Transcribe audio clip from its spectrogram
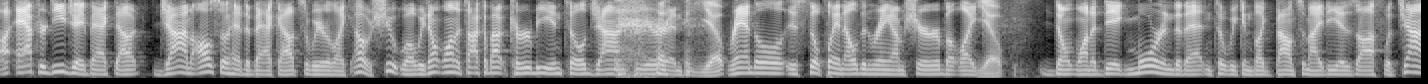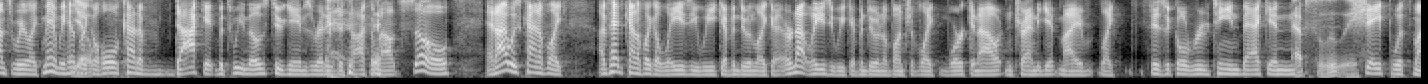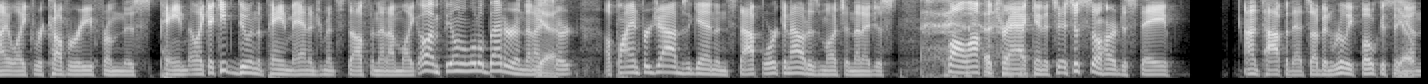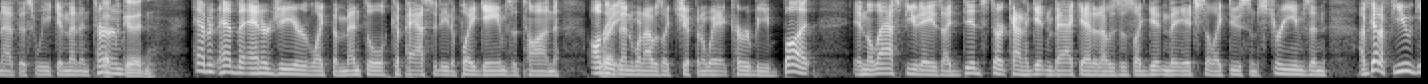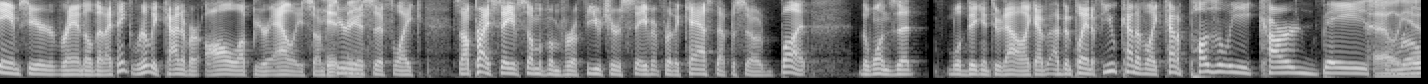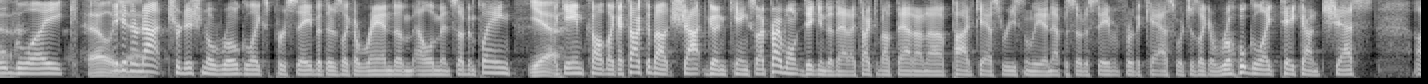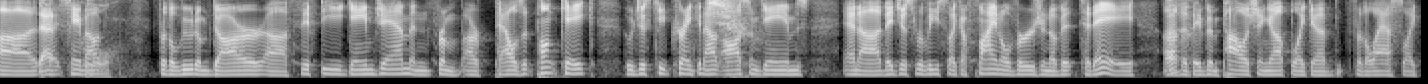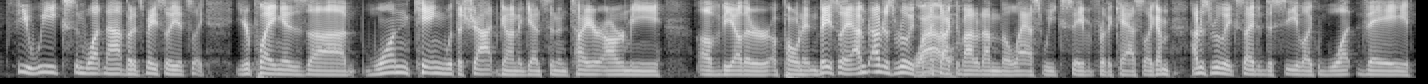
Uh, after DJ backed out, John also had to back out. So we were like, oh, shoot. Well, we don't want to talk about Kirby until John's here. And Yep. Randall is still playing Elden Ring, I'm sure, but like, Yep. don't want to dig more into that until we can like bounce some ideas off with John. So we were like, man, we had like a whole kind of docket between those two games ready to talk about. So, and I was kind of like, I've had kind of like a lazy week. I've been doing like a, or not lazy week. I've been doing a bunch of like working out and trying to get my like physical routine back in Absolutely. shape with my like recovery from this pain. Like I keep doing the pain management stuff and then I'm like, oh, I'm feeling a little better. And then I start applying for jobs again and stop working out as much. And then I just fall off the track. And it's, it's just so hard to stay on top of that. So I've been really focusing Yep. on that this week. And then in turn, That's good. Haven't had the energy or like the mental capacity to play games a ton other Right. than when I was like chipping away at Kirby. But in the last few days, I did start kind of getting back at it. I was just like getting the itch to like do some streams. And I've got a few games here, Randall, that I think really kind of are all up your alley. So I'm Hit me. curious if like, so I'll probably save some of them for a future, save it for the cast episode. But the ones that we'll dig into it now, like I've, I've been playing a few kind of like kind of puzzly card based Hell yeah. roguelike. Hell Maybe they're not traditional roguelikes per se, but there's like a random element. So I've been playing Yeah. a game called like I talked about Shotgun King. So I probably won't dig into that. I talked about that on a podcast recently, an episode of Save It for the Cast, which is like a roguelike take on chess. Uh, That's that came out for the Ludum Dare uh, 50 game jam and from our pals at Punk Cake who just keep cranking out awesome games. And uh, they just released like a final version of it today uh, that they've been polishing up like a, for the last like few weeks and whatnot. But it's basically it's like you're playing as uh, one king with a shotgun against an entire army of the other opponent. And basically, I'm, I'm just really I talked about it on the last week's Save It for the Cast. Like I'm I'm just really excited to see like what they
